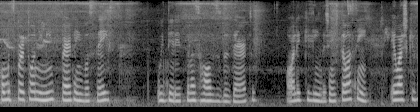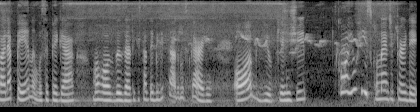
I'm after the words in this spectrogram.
Como despertou em mim, desperta em vocês o interesse pelas rosas do deserto. Olha que linda, gente. Então, assim, eu acho que vale a pena você pegar uma rosa do deserto que está debilitada nos gardens. Óbvio que a gente corre o risco, né, de perder.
